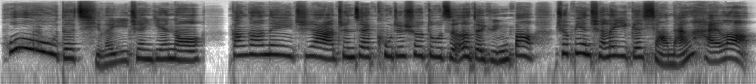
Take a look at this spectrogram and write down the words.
呼的起了一阵烟哦。刚刚那一只啊，正在哭着说肚子饿的云豹，就变成了一个小男孩了。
